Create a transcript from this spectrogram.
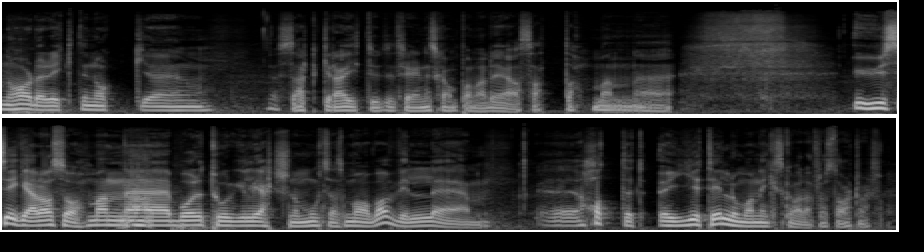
Nå har det riktignok eh, sett greit ut i treningskampene, det jeg har sett, da, men eh, Usikker, altså. Men Ja. eh, både Torgill Gjertsen og Moses Mava ville hatt et øye til om han ikke skal ha det fra start, i hvert fall.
